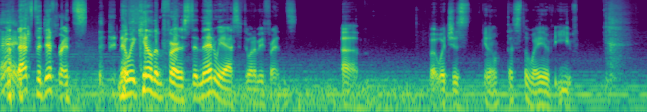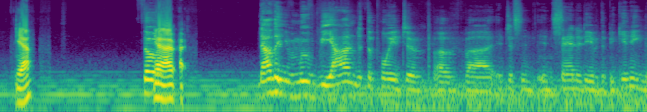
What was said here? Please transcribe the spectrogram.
hey. That's the difference. No, we kill them first, and then we ask if they want to be friends. Um, but which is, you know, that's the way of Eve. yeah. so Yeah. I, I, now that you've moved beyond the point of of uh, just in, insanity of the beginning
